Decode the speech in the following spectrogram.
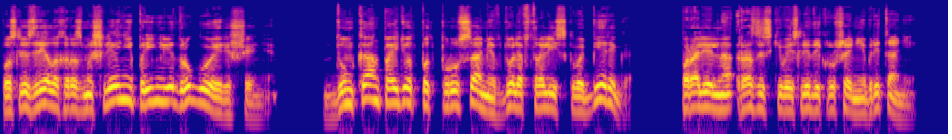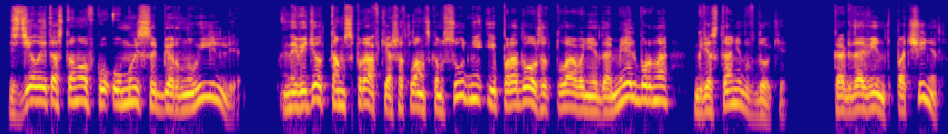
после зрелых размышлений приняли другое решение. Дункан пойдет под парусами вдоль австралийского берега, параллельно разыскивая следы крушения Британии, сделает остановку у мыса Бернуилли, наведет там справки о шотландском судне и продолжит плавание до Мельбурна, где станет в доке. Когда винт починит,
